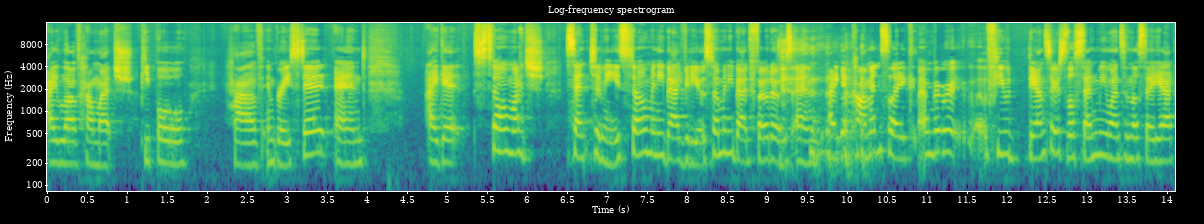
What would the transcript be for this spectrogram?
I love how much people have embraced it. And I get so much sent to me, so many bad videos, so many bad photos. And I get comments like, I remember a few dancers, they'll send me once and they'll say, Yeah,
